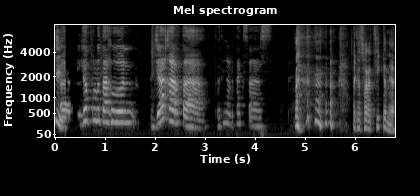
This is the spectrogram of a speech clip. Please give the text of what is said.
ya, uh, 30 tahun Jakarta. Tadi tinggal di Texas. Texas Fried Chicken ya?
